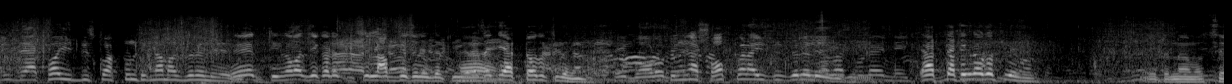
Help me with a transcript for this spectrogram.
আমি দেখো না মাছ ধরে নিয়ে এ মাছ যে কাটে সে লাভ দিয়ে চলে যায় চিংড়া সাইডে একটাও তো ছিল না। এই বড় সব ধরে নিয়ে গেছে একটা চিংড়াও তো ছিল না। এটার নাম হচ্ছে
